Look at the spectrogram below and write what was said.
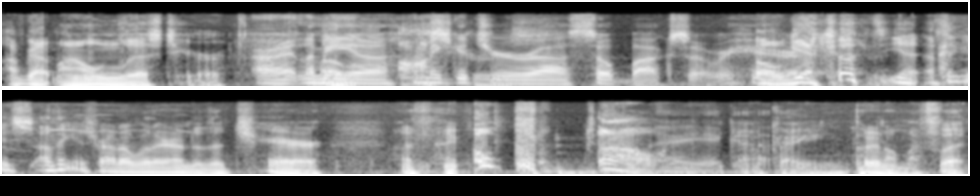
I've got my own list here. All right, let me uh, let me get your uh, soapbox over here. Oh yeah, good. Yeah, I think it's I think it's right over there under the chair. I think. Oh, oh. There you go. Okay, you can put it on my foot.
